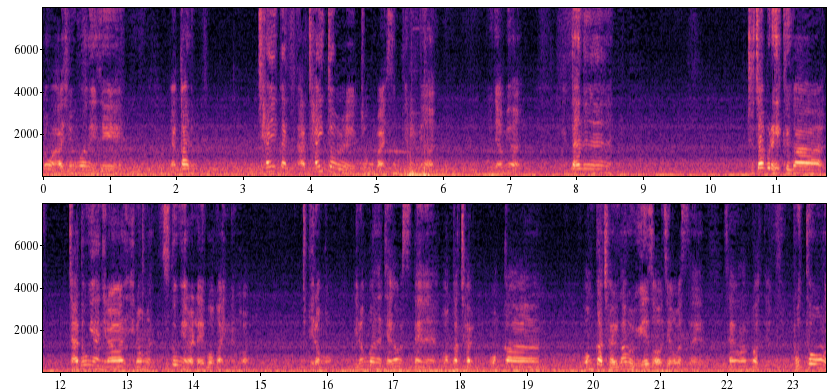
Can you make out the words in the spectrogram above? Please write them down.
좀 아쉬운 거는 이제 약간 차이가 아 차이점을 조금 말씀드리면 뭐냐면 일단은 주차 브레이크가 자동이 아니라 이런 건 수동이라 레버가 있는 거 이런 거 이런 거는 제가 봤을 때는 원가 절 원가 원가 절감을 위해서 제가 봤을 때 사용한 것 같아요. 보통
